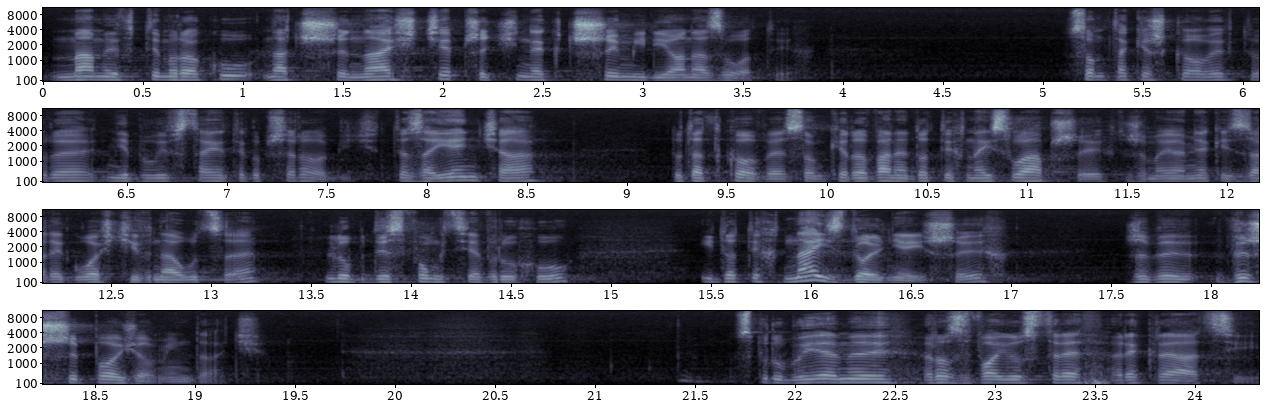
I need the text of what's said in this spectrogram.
mamy w tym roku na 13,3 miliona złotych. Są takie szkoły, które nie były w stanie tego przerobić. Te zajęcia dodatkowe są kierowane do tych najsłabszych, którzy mają jakieś zaległości w nauce lub dysfunkcje w ruchu i do tych najzdolniejszych, żeby wyższy poziom im dać. Spróbujemy rozwoju stref rekreacji.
